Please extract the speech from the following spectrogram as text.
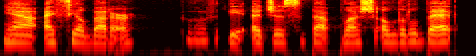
yeah, I feel better. Go over the edges of that blush a little bit.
